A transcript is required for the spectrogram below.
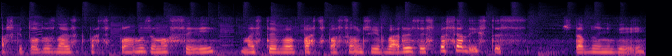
acho que todos nós que participamos, eu não sei, mas teve a participação de vários especialistas WNBA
